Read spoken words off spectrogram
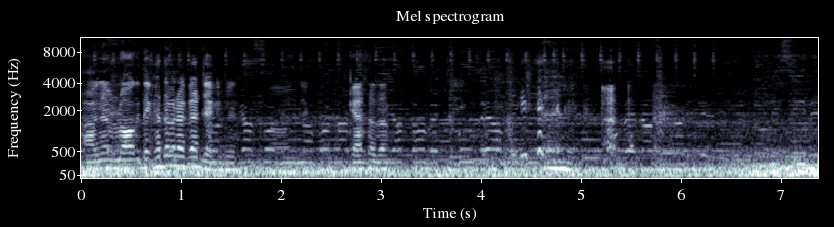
आपने व्लॉग देखा था मेरा घर जाके फिर? कैसा था?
